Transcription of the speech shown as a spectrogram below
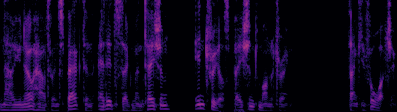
Now you know how to inspect and edit segmentation in Trios patient monitoring. Thank you for watching.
